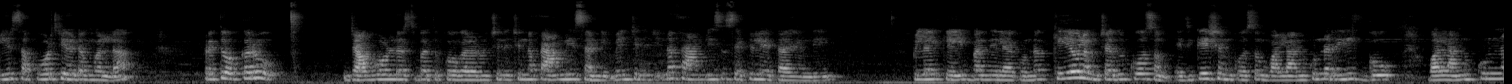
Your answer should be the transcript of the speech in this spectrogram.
మీరు సపోర్ట్ చేయడం వల్ల ప్రతి ఒక్కరూ జాబ్ హోల్డర్స్ బతుకోగలరు. చిన్న చిన్న ఫ్యామిలీస్ అండి. మేము చిన్న చిన్న ఫ్యామిలీస్ సెటిల్ అవుతాయండి. పిల్లలకి ఏ ఇబ్బంది లేకుండా కేవలం చదువు కోసం ఎడ్యుకేషన్ కోసం వాళ్ళు అనుకున్న రీల్స్ గో వాళ్ళు అనుకున్న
